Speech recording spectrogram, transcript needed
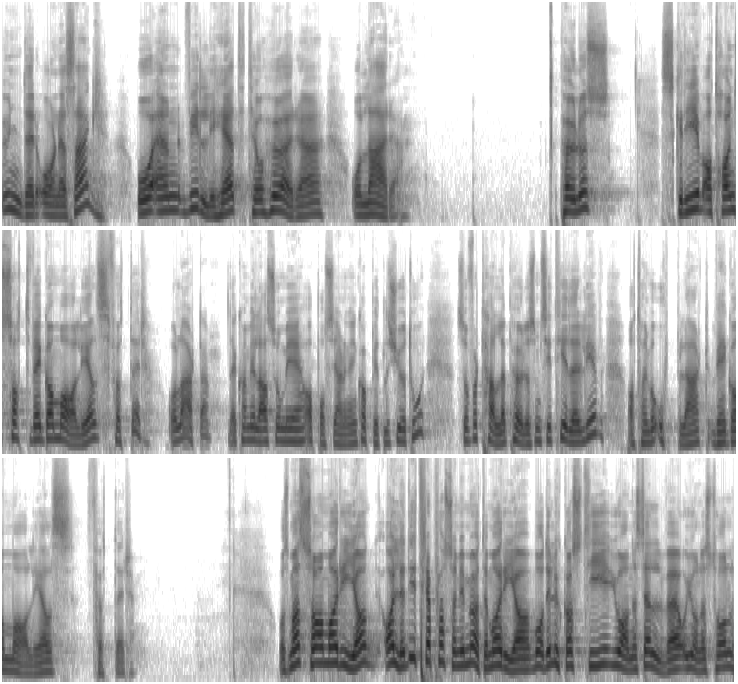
underordne seg og en villighet til å høre og lære. Paulus skriver at han satt ved Gamaliels føtter og lærte. Det kan vi lese om i apostelgjerningene kapittel 22. Så forteller Paulus om sitt tidligere liv at han var opplært ved Gamaliels føtter. Og som jeg sa, Maria, Alle de tre plassene vi møter Maria, både i Lukas 10, Johannes 11 og Johannes 12,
